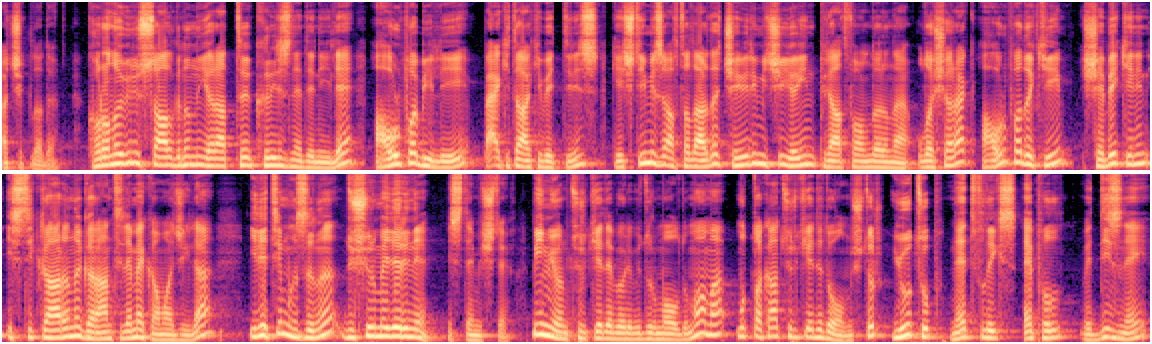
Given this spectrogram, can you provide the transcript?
açıkladı. Koronavirüs salgınının yarattığı kriz nedeniyle Avrupa Birliği belki takip ettiniz geçtiğimiz haftalarda çevrim içi yayın platformlarına ulaşarak Avrupa'daki şebekenin istikrarını garantilemek amacıyla iletim hızını düşürmelerini istemişti. Bilmiyorum Türkiye'de böyle bir durum oldu mu ama mutlaka Türkiye'de de olmuştur. YouTube, Netflix, Apple ve Disney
